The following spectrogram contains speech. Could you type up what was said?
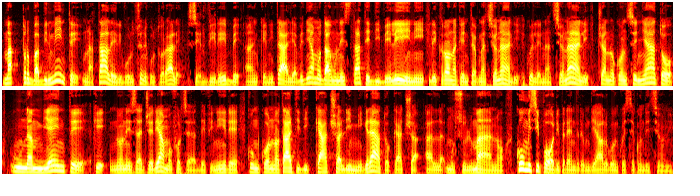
ma probabilmente una tale rivoluzione culturale servirebbe anche in Italia. Veniamo da un'estate di veleni, le cronache internazionali e quelle nazionali ci hanno consegnato un ambiente che non esageriamo forse a definire con connotati di caccia all'immigrato, caccia al musulmano. Come si può riprendere un dialogo in queste condizioni?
